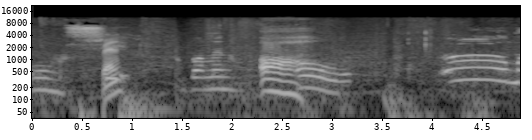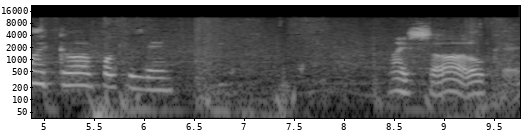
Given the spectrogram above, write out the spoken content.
Oh, shit. Ben? Bumming. Oh. oh. Oh my god, fuck this game. Nice shot, okay.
